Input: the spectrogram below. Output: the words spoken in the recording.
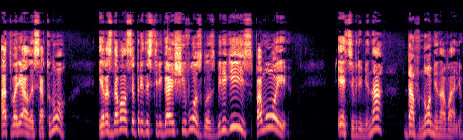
отворялось окно и раздавался предостерегающий возглас «Берегись, помои!». Эти времена давно миновали.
